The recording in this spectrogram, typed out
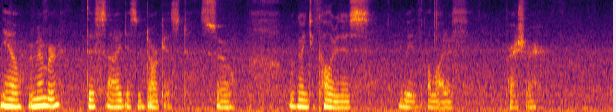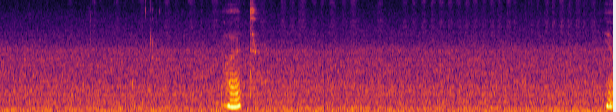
Now, remember, this side is the darkest, so we're going to color this with a lot of pressure. But yep.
